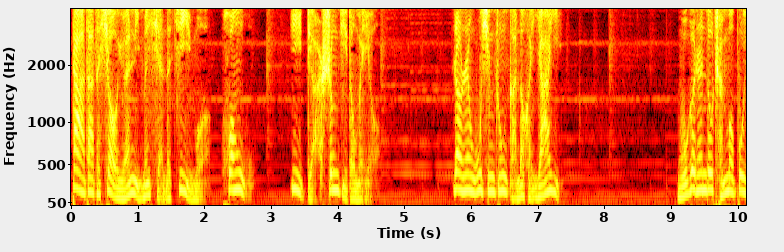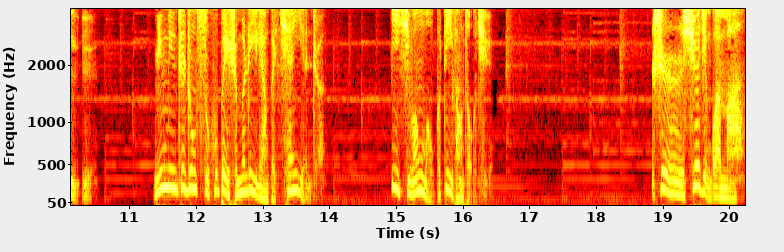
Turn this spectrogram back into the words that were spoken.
大大的校园里面显得寂寞荒芜，一点生机都没有，让人无形中感到很压抑。五个人都沉默不语，冥冥之中似乎被什么力量给牵引着。一起往某个地方走去，是薛警官吗？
